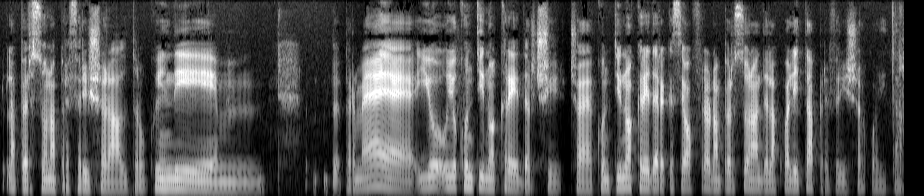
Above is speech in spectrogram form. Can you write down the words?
la persona preferisce l'altro. Quindi mh, mm, per me io, io, continuo a crederci, cioè continuo a credere che se offre a una persona della qualità preferisce la qualità.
